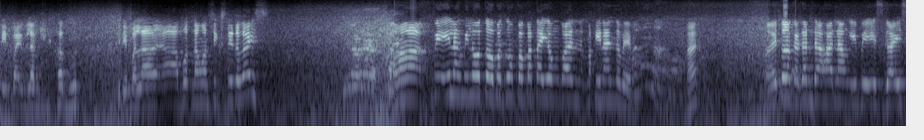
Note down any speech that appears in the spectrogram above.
$135 lang inabot. Hindi pala aabot ng 160 to guys. Mga may ilang minuto bago papatay yung kan makinan to, babe. Ano oh. Ha? Ah, ito ang kagandahan ng EBS guys.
